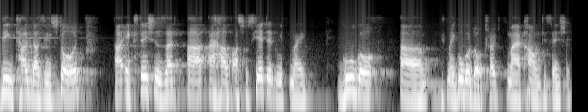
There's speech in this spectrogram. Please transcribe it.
being tagged as installed are extensions that are, I have associated with my Google, um, with my Google Docs, right? My account, essentially.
